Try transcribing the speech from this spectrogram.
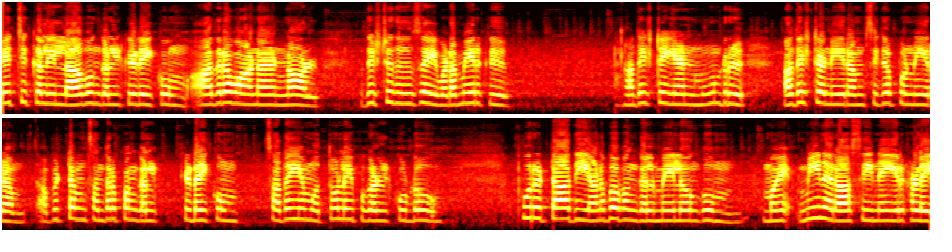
பேச்சுக்களில் லாபங்கள் கிடைக்கும். ஆதரவான நாள். அதிர்ஷ்ட திசை வடமேற்கு. அதிர்ஷ்ட எண் மூன்று. அதிர்ஷ்ட நிறம் சிகப்பு நிறம். அவிட்டம் சந்தர்ப்பங்கள் கிடைக்கும். சதயம் ஒத்துழைப்புகள் கூடும். புரட்டாதி அனுபவங்கள் மேலோங்கும். மீன ராசி நேயர்களை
